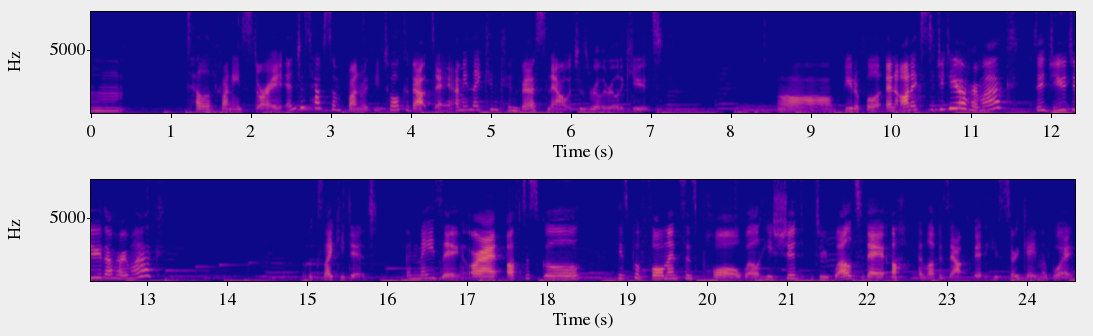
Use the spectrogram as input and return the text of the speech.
mm, tell a funny story and just have some fun with you. Talk about day. I mean, they can converse now, which is really, really cute. Aw, beautiful. And Onyx, did you do your homework? Did you do the homework? Looks like he did. Amazing. All right, off to school. His performance is poor. Well, he should do well today. Oh, I love his outfit. He's so gamer boy.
